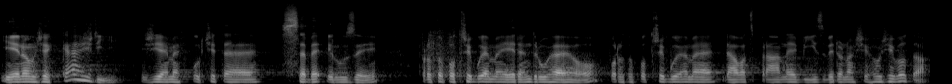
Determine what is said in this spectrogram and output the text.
Jenomže každý žijeme v určité sebeiluzi, proto potřebujeme jeden druhého, proto potřebujeme dávat správné výzvy do našeho života.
